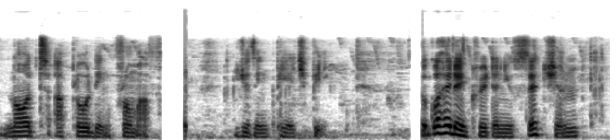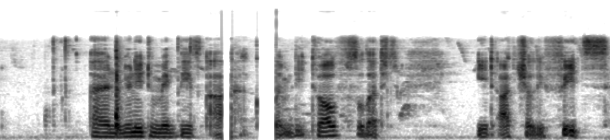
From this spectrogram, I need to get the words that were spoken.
not uploading from a using PHP. So go ahead and create a new section and you need to make this uh, MD12 so that it actually fits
